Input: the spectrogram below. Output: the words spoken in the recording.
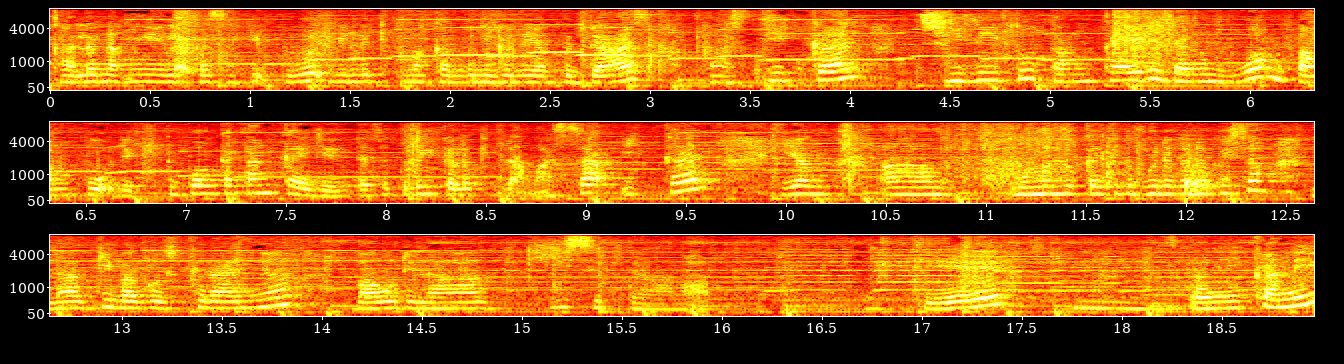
Kalau nak mengelakkan sakit perut bila kita makan benda-benda yang pedas, pastikan cili tu tangkai dia jangan buang tampuk dia. Kita buangkan tangkai je. Dan satu lagi kalau kita nak masak ikan yang um, memerlukan kita gunakan daun pisang, lagi bagus kerana bau dia lagi sedap. Okey. Hmm. Sekarang ni ikan ni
